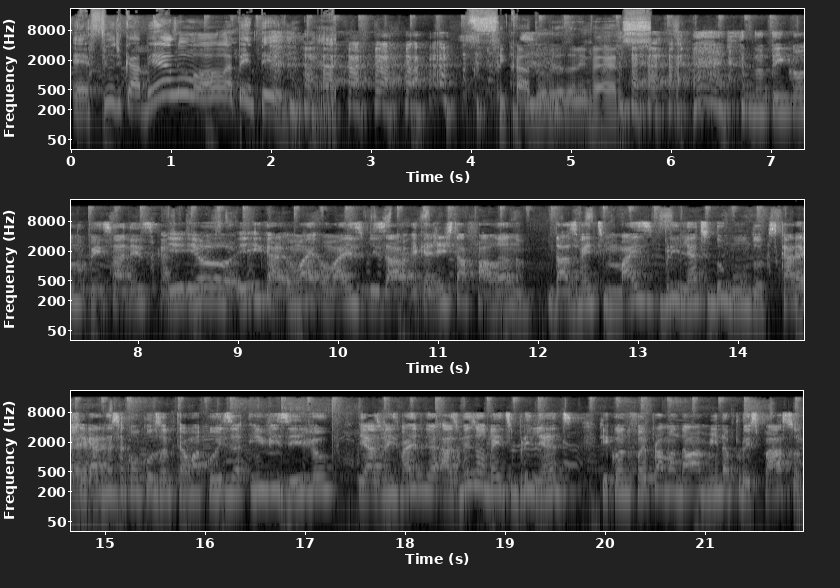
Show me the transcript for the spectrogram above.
é fio de cabelo ou é pentelho? Fica a dúvida do universo. não tem como não pensar nisso, cara. E, eu, e, cara, o mais, o mais bizarro é que a gente tá falando das mentes mais brilhantes do mundo. Os caras chegaram nessa conclusão que tem uma coisa invisível e as mentes mais as mesmas mentes brilhantes que quando foi pra mandar uma mina pro espaço,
